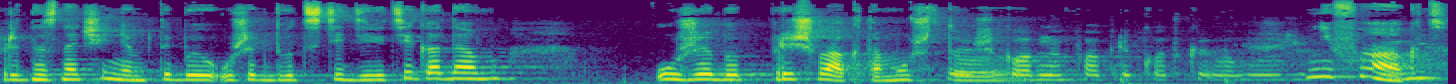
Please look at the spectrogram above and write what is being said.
предназначением, ты бы уже к 29 годам уже бы пришла к тому, что... Шоколадную фабрику открыла бы уже. Не факт.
